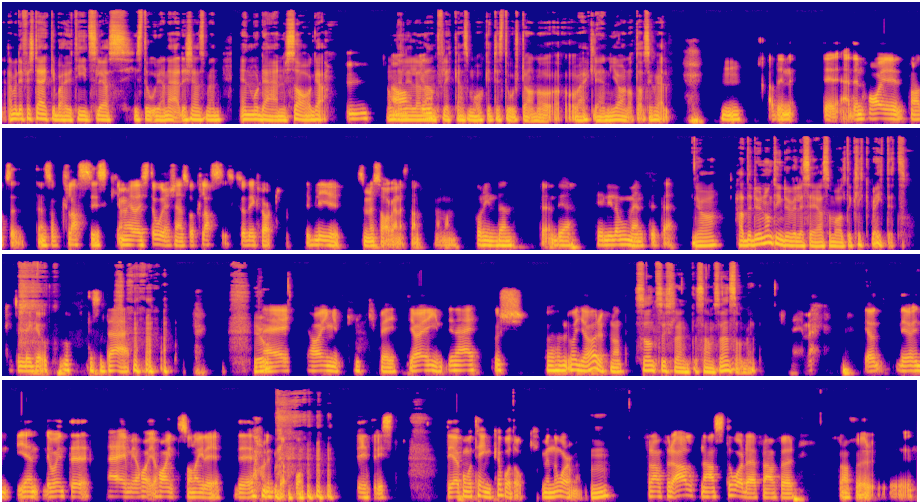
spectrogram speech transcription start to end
Ja, men det förstärker bara hur tidslös historien är. Det känns som en, en modern saga. Mm. Om Ja, den lilla jo. lantflickan som åker till storstan och, och verkligen gör något av sig själv. Mm. Ja, den, det, den har ju på något sätt en sån klassisk, ja men hela historien känns så klassisk, så det är klart, det blir ju som en saga nästan, när man får in den, det, det, det lilla momentet där. Ja. Hade du någonting du ville säga som var lite clickbaitigt? Jag kan inte lägga upp, upp det sådär. jo. Nej, jag har inget clickbait. Jag är inte, nej, usch. Vad, vad gör du för något? Sånt sysslar inte Sam Svensson med. Jag, det, var igen, det var inte, nej men jag har, jag har inte såna grejer. Det håller inte jag på Det är trist. Det jag kom att tänka på dock, med Norman. mm. Framför allt när han står där framför, framför eh,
